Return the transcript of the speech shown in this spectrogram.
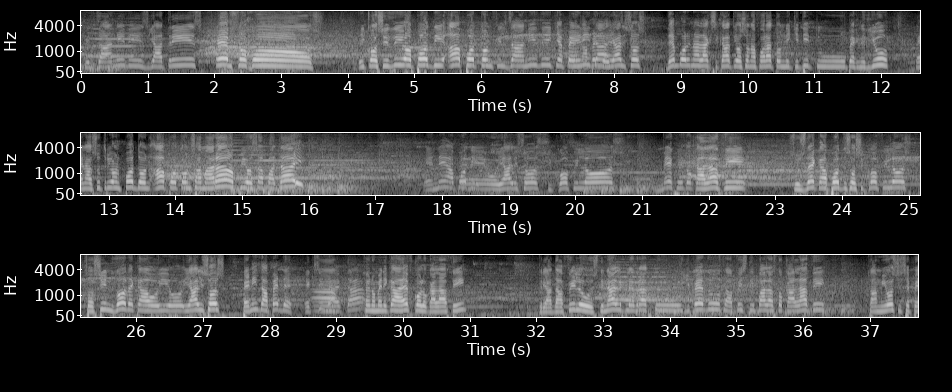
Φιλτζανίδης για τρεις, εύστοχος! 22 πόντι από τον Φιλτζανίδη και 50 ο Γιάλισσος δεν μπορεί να αλλάξει κάτι όσον αφορά τον νικητή του παιχνιδιού. Ένα σου τριών πόντων από τον Σαμαρά, ο οποίος απαντάει. 9 πόντι ο Γιάλισσος, Σικόφιλος, μέχρι το καλάθι. Στους 10 πόντους ο Σικόφιλος, στο συν 12 ο Ιάλισσος, 55-67. Φαινομενικά εύκολο καλάθι. Τριανταφύλου στην άλλη πλευρά του γηπέδου θα αφήσει την μπάλα στο καλάθι. Θα μειώσει σε 57-67.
